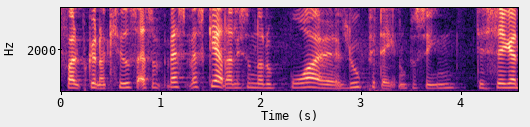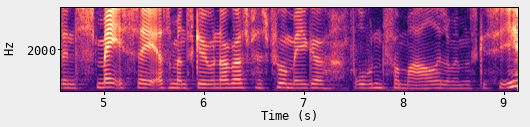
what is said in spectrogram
folk begynder at kede sig? Altså, hvad, hvad sker der, ligesom, når du bruger øh, loop-pedalen på scenen? Det er sikkert en smagssag. Altså, man skal jo nok også passe på med ikke at bruge den for meget, eller hvad man skal sige.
